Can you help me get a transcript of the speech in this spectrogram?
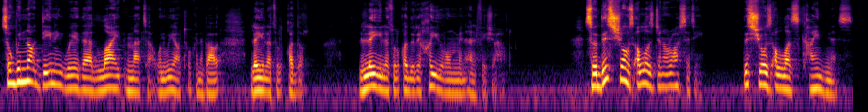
So we're not dealing with a light matter when we are talking about Laylatul Qadr. Laylatul Qadr khayrun min alfi shahr. So this shows Allah's generosity. This shows Allah's kindness.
